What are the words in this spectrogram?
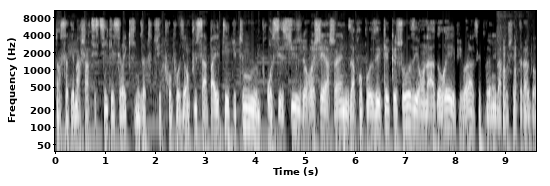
dans sa démarche artistique. Et c'est vrai qu'il nous a tout de suite proposé. En plus, ça n'a pas été du tout un processus de recherche. hein. Il nous a proposé quelque chose et on a adoré. Et puis voilà, c'est devenu la pochette de l'album.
